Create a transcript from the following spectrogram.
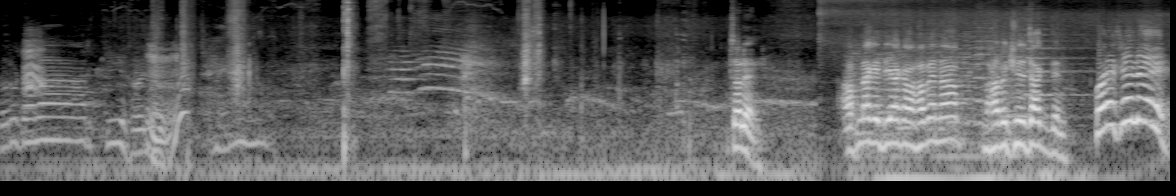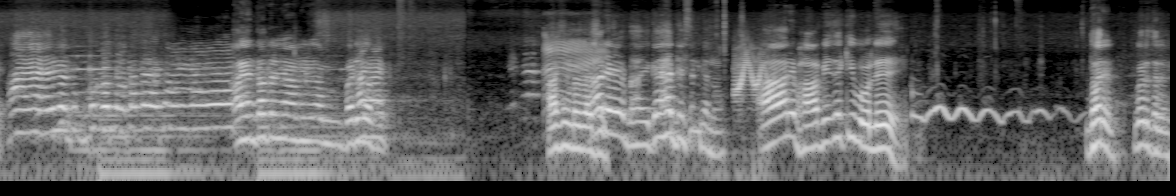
গরুটা আমার কি হয়েছে চলেন আপনাকে দিয়া খাওয়া হবে না ভাবে কিছু ডাক দেন করে আমি বাড়ি যাব। আসেন ভাই আরে ভাই গায়ে হাত দিয়েছেন কেন? আরে ভাবি যে কি বলে? ধরেন করে ধরেন।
